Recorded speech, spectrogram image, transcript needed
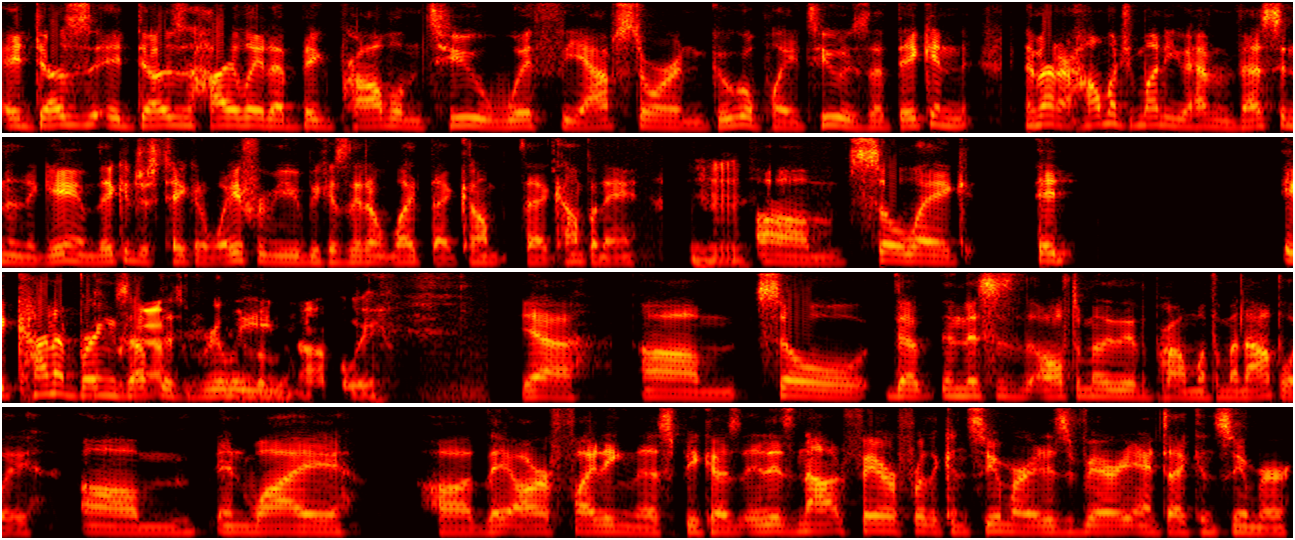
it does it does highlight a big problem too with the App Store and Google Play too, is that they can no matter how much money you have invested in a game, they can just take it away from you because they don't like that comp- that company. Mhm. Um, so like it it kind of brings up this really monopoly. yeah. Um, so the and this is ultimately the problem with the monopoly. Um, and why uh, they are fighting this because it is not fair for the consumer. It is very anti-consumer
